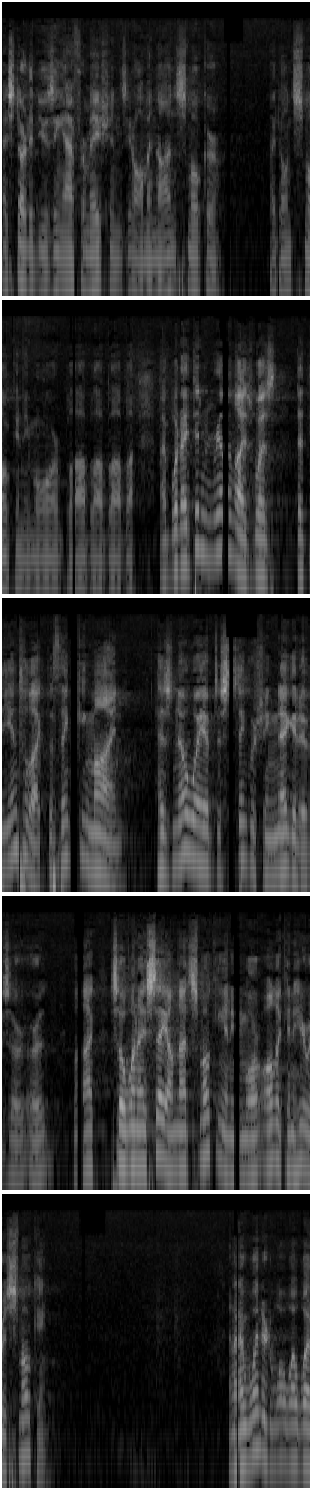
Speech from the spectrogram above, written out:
I started using affirmations. You know, I'm a non-smoker. I don't smoke anymore, blah, blah, blah, blah. I, what I didn't realize was that the intellect, the thinking mind, has no way of distinguishing negatives or, or like, so when I say I'm not smoking anymore, all I can hear is smoking. And I wondered what, what, what,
